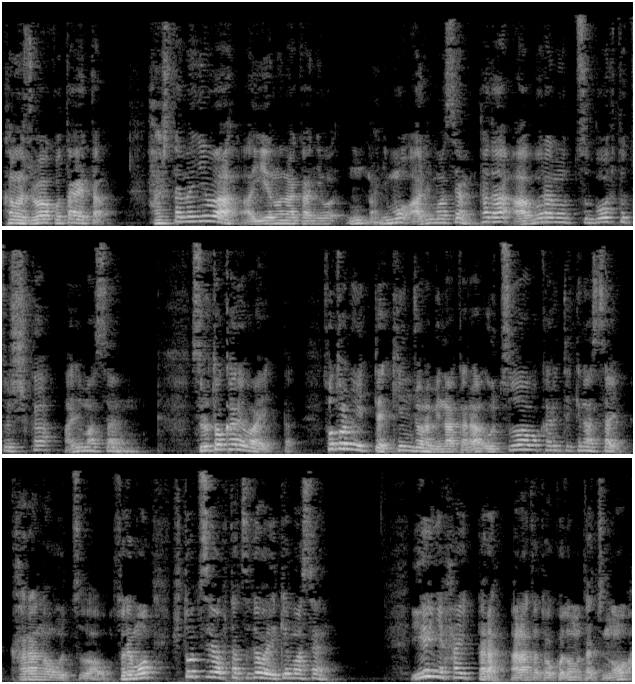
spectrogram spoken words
彼女は答えた。はしためには家の中には何もありません。ただ油の壺一つしかありません。すると彼は言った。外に行って近所の皆から器を借りてきなさい。空の器を。それも一つや二つではいけません。家に入ったらあなたと子供たちの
